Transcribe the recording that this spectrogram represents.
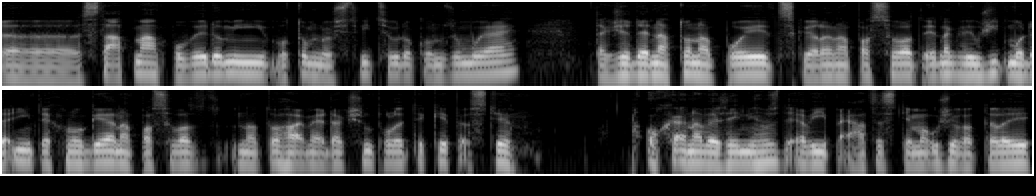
E, stát má povědomí o tom množství, co kdo konzumuje, takže jde na to napojit, skvěle napasovat, jednak využít moderní technologie a napasovat na to harm reduction politiky, prostě ochrana veřejného zdraví, práce s těma uživateli,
